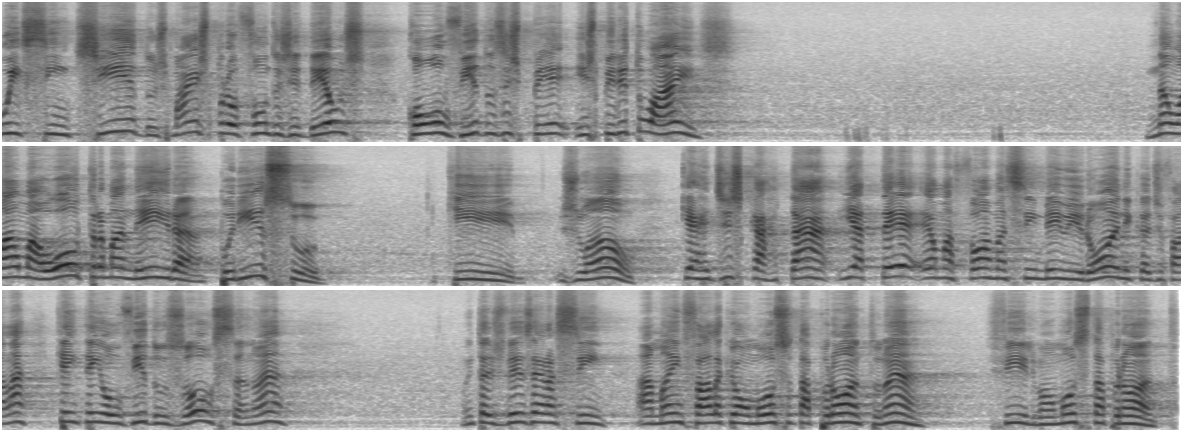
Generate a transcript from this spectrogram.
os sentidos mais profundos de Deus com ouvidos espirituais. Não há uma outra maneira, por isso que João quer descartar, e até é uma forma assim meio irônica de falar, quem tem ouvidos ouça, não é? Muitas vezes era assim, a mãe fala que o almoço está pronto, não é? Filho, o almoço está pronto.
